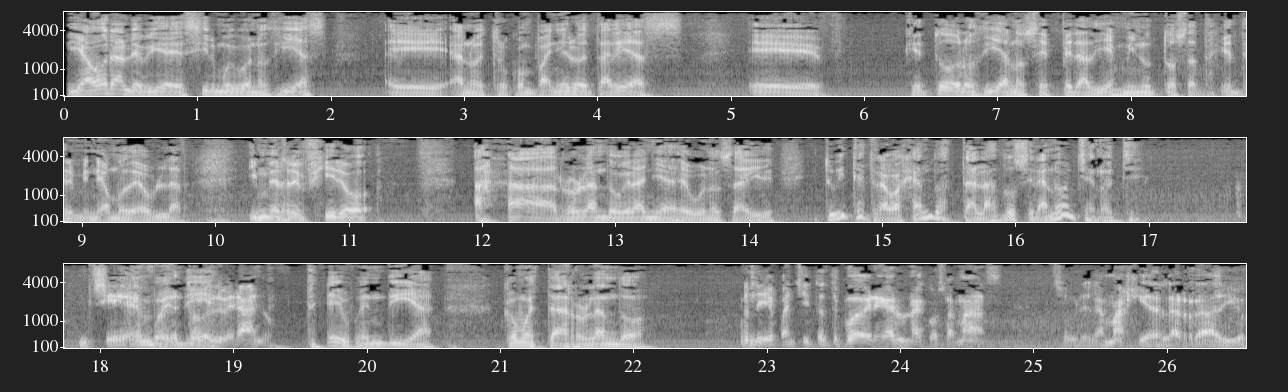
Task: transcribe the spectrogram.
Y ahora le voy a decir muy buenos días eh, a nuestro compañero de tareas, eh, que todos los días nos espera 10 minutos hasta que terminamos de hablar. Y me refiero a, Rolando Grañas de Buenos Aires. ¿Estuviste trabajando hasta las 12 de la noche anoche? Siempre, Buen todo día. el verano. Eh, buen día. ¿Cómo estás, Rolando? Buen día, Panchito. Te puedo agregar una cosa más sobre la magia de la radio.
